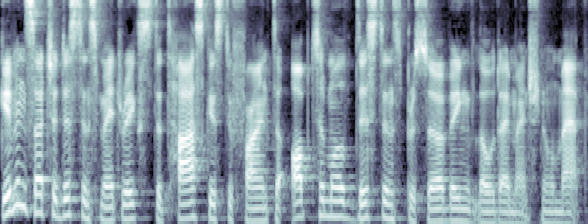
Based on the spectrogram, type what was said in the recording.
Given such a distance matrix, the task is to find the optimal distance preserving low dimensional map.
